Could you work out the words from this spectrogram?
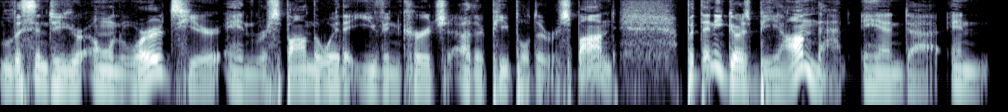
listen to your own words here and respond the way that you've encouraged other people to respond. But then he goes beyond that. And, uh, and,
